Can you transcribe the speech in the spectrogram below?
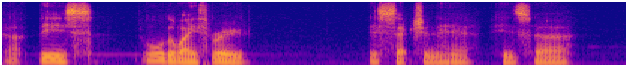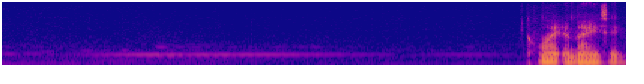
But these, all the way through this section here is uh, quite amazing.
